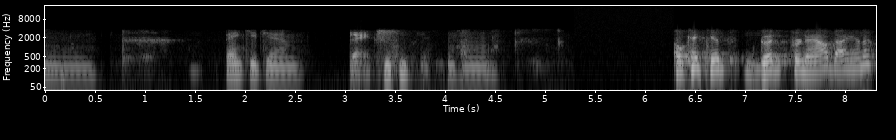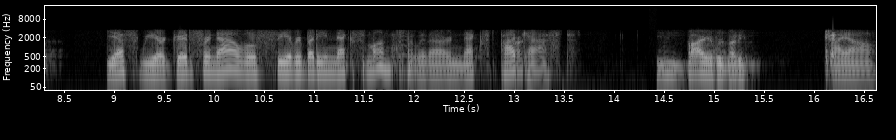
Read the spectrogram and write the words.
Mm. Thank you, Jim. Thanks. mm-hmm. Okay, kids, good for now, Diana? Yes, we are good for now. We'll see everybody next month with our next podcast. Bye, everybody. Bye, all.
